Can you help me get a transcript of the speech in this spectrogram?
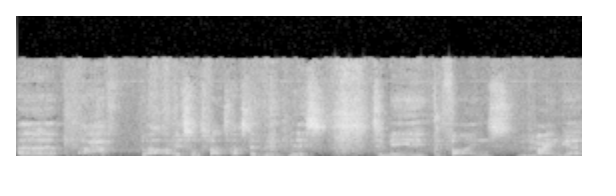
Uh, oh, this one's fantastic. This, to me, defines manga.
